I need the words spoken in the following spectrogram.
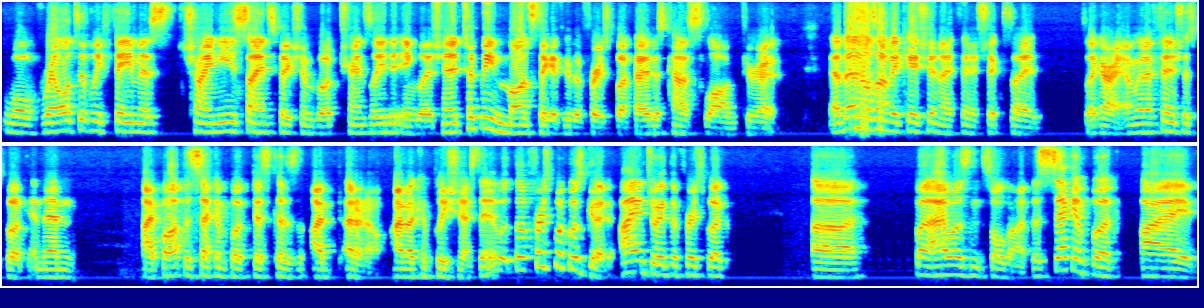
well, relatively famous Chinese science fiction book translated to English, and it took me months to get through the first book. I just kind of slogged through it, and then I was on vacation and I finished it because I was like, all right, I'm going to finish this book, and then I bought the second book just because I I don't know I'm a completionist. And was, the first book was good. I enjoyed the first book. Uh, but I wasn't sold on it. The second book, I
